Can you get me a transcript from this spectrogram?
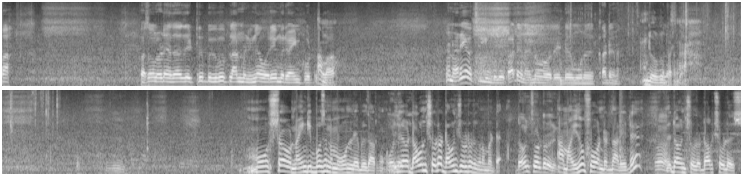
பா. பசங்களோட ஏதாவது ட்ரிப்புக்கு போய் பிளான் பண்ணிங்கன்னா ஒரே மாதிரி வாங்கி போட்டு போகலாம் நான் நிறைய வச்சிருக்கீங்க போலியே. காட்டுங்கண்ணா. இன்னும் ஒரு ரெண்டு மூணு காட்டுங்கண்ணா. இந்த ஒரு பாருங்க. மோஸ்ட்டாக ஒரு நைன்டி பர்சன்ட் நம்ம ஓன் லேபிள் தான் இருக்கும். இதில் டவுன் ஷோல்டர் டவுன் ஷோல்டர் இருக்குது நம்மகிட்ட. டவுன் ஷோல்டர் இருக்கு. ஆமாம் இதுவும் ஃபோர் ஹண்ட்ரட் தான் ரேட்டு இது டவுன் ஷோல்டர் டாப் ஷோல்டர்ஸ்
